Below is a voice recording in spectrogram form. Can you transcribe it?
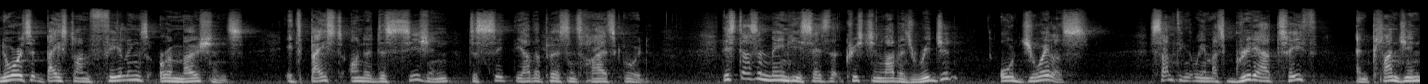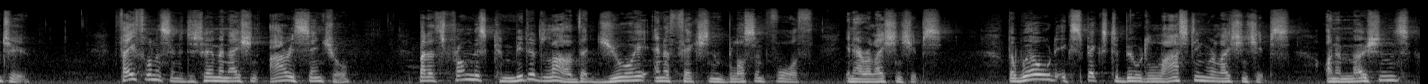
nor is it based on feelings or emotions. It's based on a decision to seek the other person's highest good. This doesn't mean, he says, that Christian love is rigid or joyless, something that we must grit our teeth and plunge into. Faithfulness and determination are essential, but it's from this committed love that joy and affection blossom forth in our relationships. The world expects to build lasting relationships on emotions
